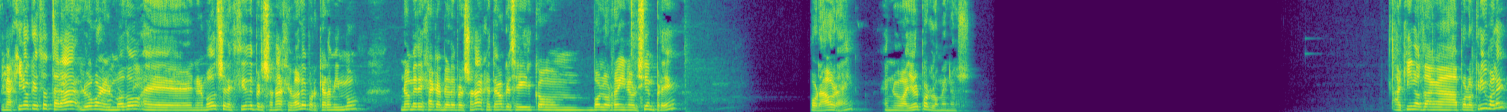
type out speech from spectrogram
Imagino que esto estará luego en el modo eh, en el modo selección de personaje, ¿vale? Porque ahora mismo no me deja cambiar de personaje. Tengo que seguir con Bolo Reynolds siempre, ¿eh? Por ahora, ¿eh? En Nueva York por lo menos. Aquí nos dan a Apollo Crew, ¿vale?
